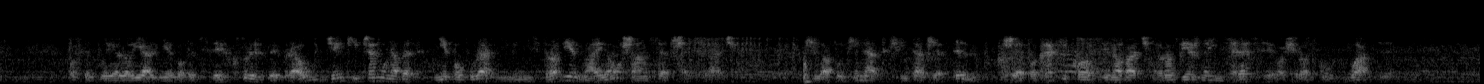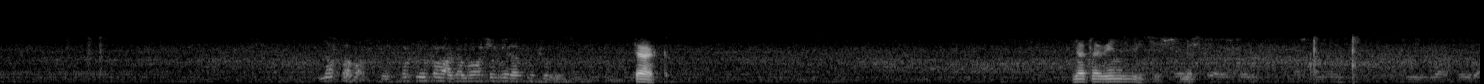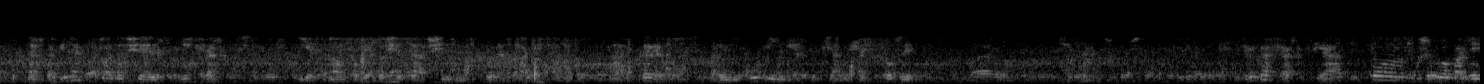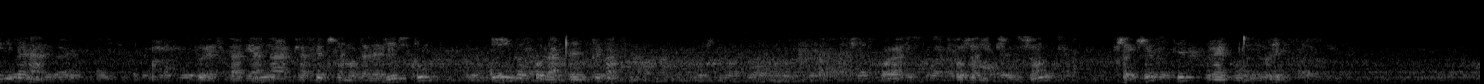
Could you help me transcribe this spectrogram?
Postępuje lojalnie wobec tych, których wybrał, dzięki czemu nawet niepopularni ministrowie mają szansę przetrwać. Siła Putina tkwi także w tym, że potrafi koordynować rozbieżne interesy ośrodków władzy. No zobacz, to jest spokój pomaga, bo raz kompromis. Tak. No to więc widzisz. No. Nasz gabinet składa się z dwóch frakcji. Jedna opowiada się za silnym wpływem państwa na gospodarkę, regulacją rynku i inwestycjami państwowymi. Druga frakcja to skrzydło bardziej liberalne, które stawia na klasyczne modele rynku i gospodarkę prywatną oraz stworzenie przez rząd przejrzystych reguł gry.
